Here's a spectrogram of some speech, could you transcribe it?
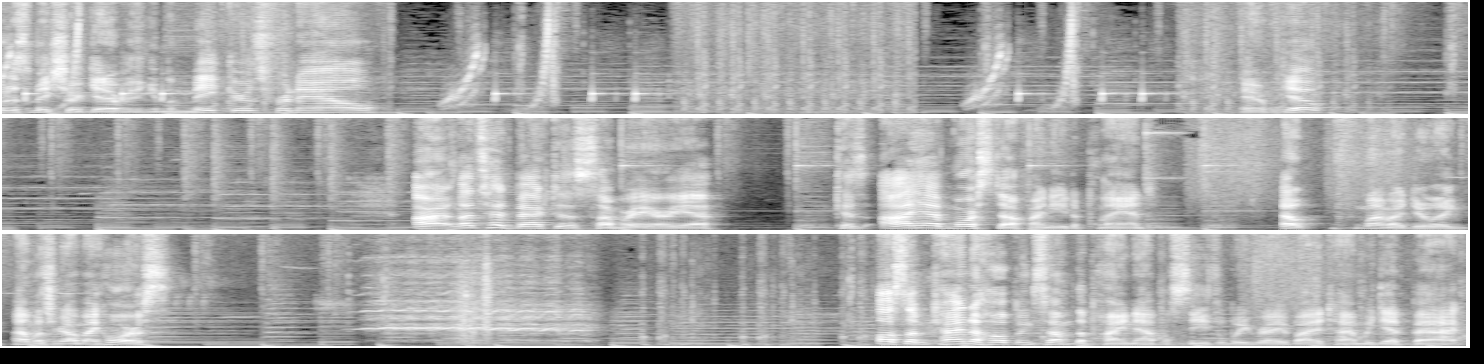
We'll just make sure to get everything in the makers for now. There we go. Alright, let's head back to the summer area. Because I have more stuff I need to plant. Oh, what am I doing? I almost forgot my horse. Also, I'm kind of hoping some of the pineapple seeds will be ready by the time we get back.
